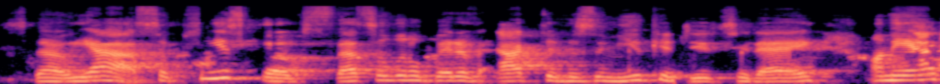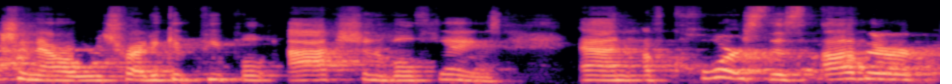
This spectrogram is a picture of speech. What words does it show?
So, yeah, so please, folks, that's a little bit of activism you can do today. On the Action Hour, we try to give people actionable things. And of course, this other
